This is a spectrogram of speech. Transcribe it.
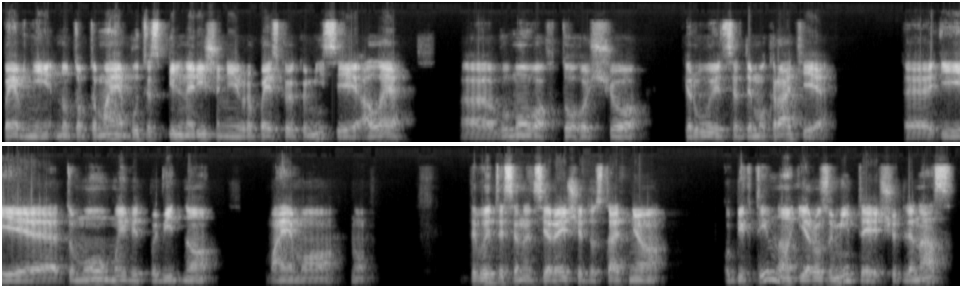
певні, ну тобто, має бути спільне рішення Європейської комісії, але в умовах того, що керується демократія, е, і тому ми відповідно маємо ну, дивитися на ці речі достатньо об'єктивно і розуміти, що для нас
